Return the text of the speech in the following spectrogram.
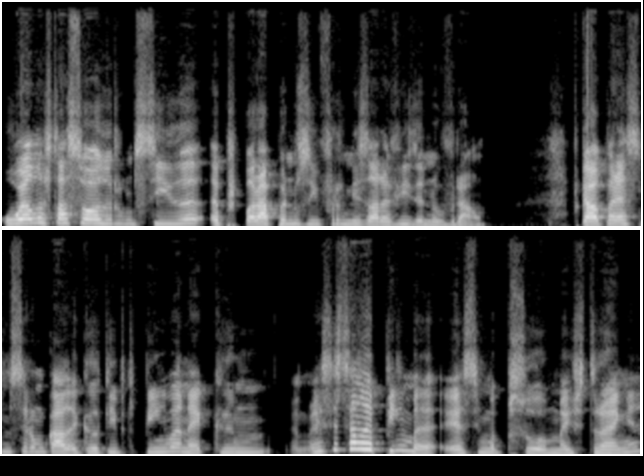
ou ela está só adormecida a preparar para nos infernizar a vida no verão. Porque ela parece-me ser um bocado aquele tipo de pimba, né? Que não sei se ela é pimba, é assim uma pessoa meio estranha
